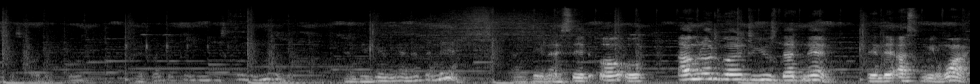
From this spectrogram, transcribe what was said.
this is father. My father told me it's called Mother. And they gave me another name. And then I said, oh, oh, I'm not going to use that name. Then they asked me why.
